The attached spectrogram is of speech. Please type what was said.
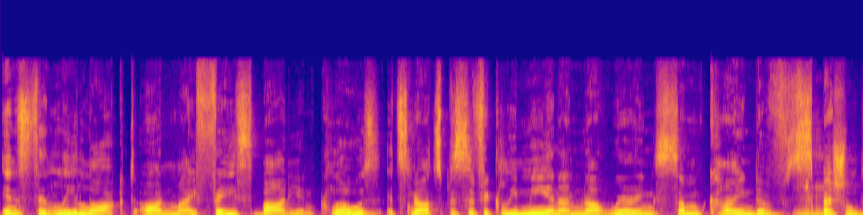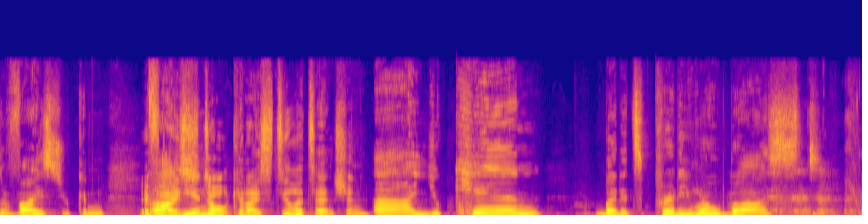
instantly locked on my face, body, and clothes. It's not specifically me, and I'm not wearing some kind of special device. You can. If uh, I Iain- stole, can I steal attention? Uh, you can, but it's pretty robust.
